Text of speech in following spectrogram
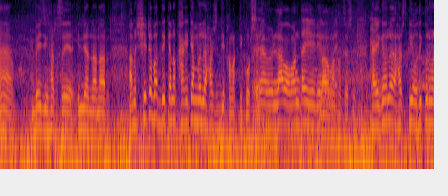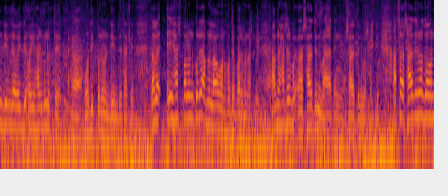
হ্যাঁ বেজিং হাঁস আছে ইন্ডিয়ান রানার। আপনি সেটা বাদ দিয়ে কেন খাকি ক্যাম্পেলের হাঁস দিয়ে খামারটি করছে লাভবান তাই লাভবান হাঁস আছে। খাকি ক্যাম্পেলের হাঁস কি অধিক পরিমাণ ডিম দেয় ওই- হাঁসগুলোতে? হ্যাঁ। অধিক পরিমাণ ডিম দিয়ে থাকে। তাহলে এই হাঁস পালন করে আপনি লাভবান হতে পারবেন আর কি। আপনি হাঁসের সাড়ে তিন মাস? সাড়ে তিন মাস। সাড়ে তিন মাস আর কি। আচ্ছা সাড়ে তিন মাস যখন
